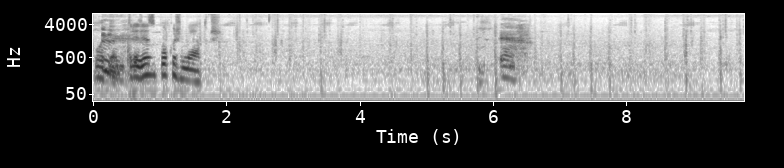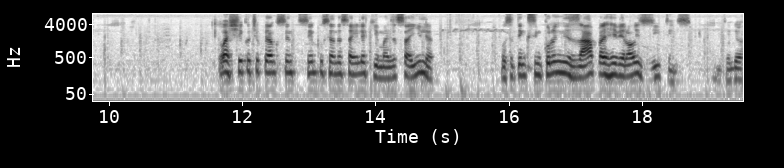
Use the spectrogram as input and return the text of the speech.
Por dentro. 300 e poucos metros. Eu achei que eu tinha pego 100% dessa ilha aqui, mas essa ilha você tem que sincronizar para revelar os itens, entendeu?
